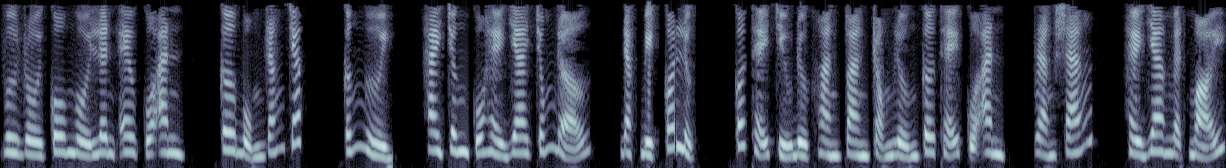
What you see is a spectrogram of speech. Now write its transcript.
vừa rồi cô ngồi lên eo của anh, cơ bụng rắn chắc, cấn người, hai chân của hề gia chống đỡ, đặc biệt có lực, có thể chịu được hoàn toàn trọng lượng cơ thể của anh, rạng sáng, hề gia mệt mỏi,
